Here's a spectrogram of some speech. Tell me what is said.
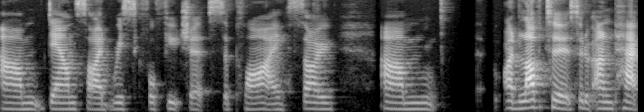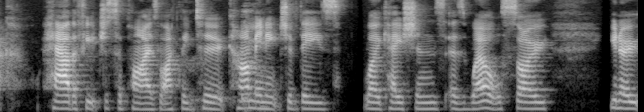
um, downside risk for future supply. So um, I'd love to sort of unpack how the future supply is likely to come in each of these locations as well. So, you know,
